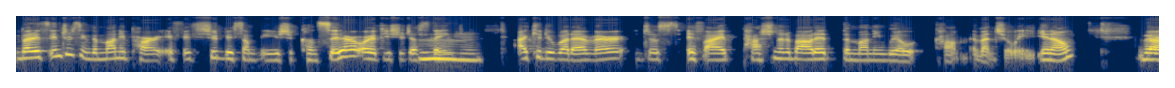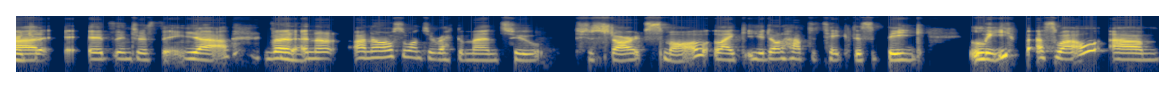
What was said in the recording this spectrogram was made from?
But it's interesting the money part, if it should be something you should consider or if you should just mm. think I could do whatever, just if I'm passionate about it, the money will come eventually, you know? Very but it's interesting yeah but yeah. and, I, and i also want to recommend to to start small like you don't have to take this big leap as well. Um,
